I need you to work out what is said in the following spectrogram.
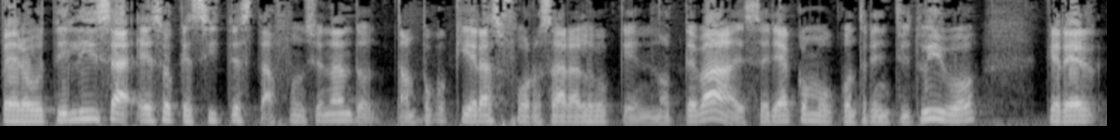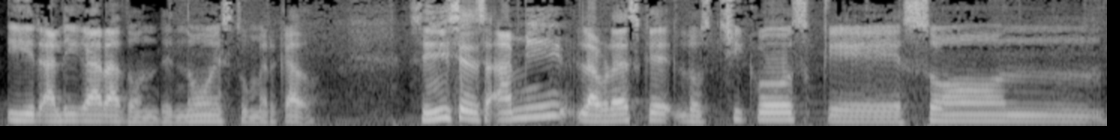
Pero utiliza eso que sí te está funcionando. Tampoco quieras forzar algo que no te va. Sería como contraintuitivo querer ir a ligar a donde no es tu mercado. Si dices, a mí la verdad es que los chicos que son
